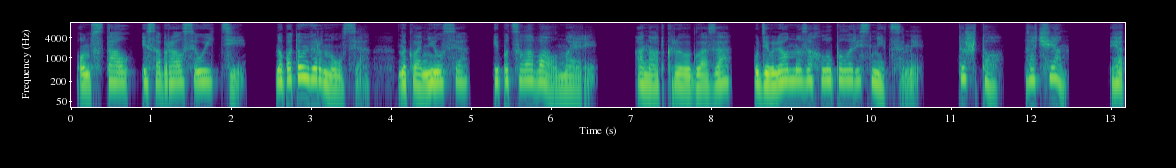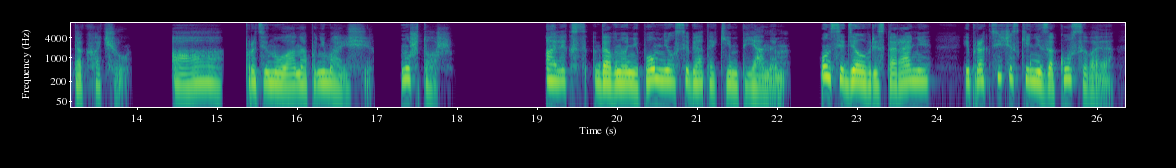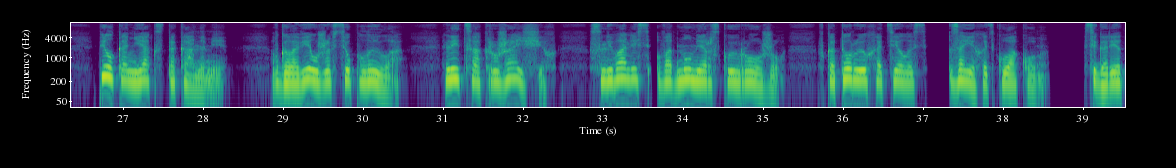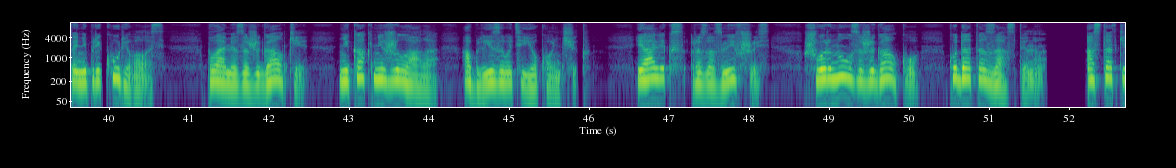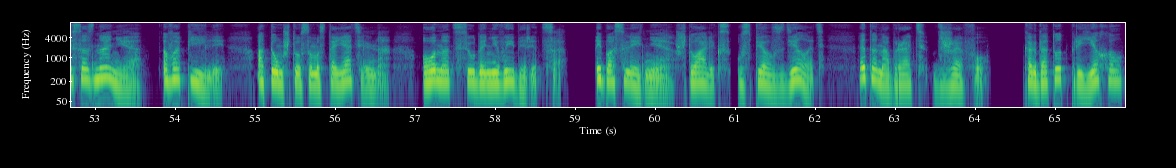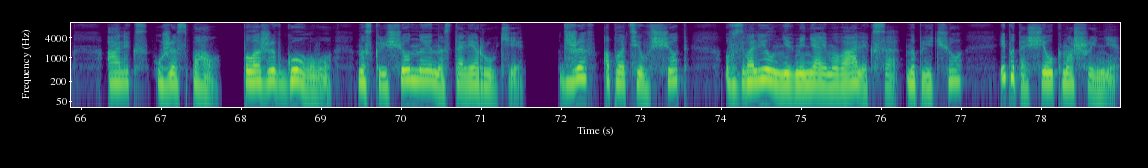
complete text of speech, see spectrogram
Он встал и собрался уйти, но потом вернулся, наклонился и поцеловал Мэри. Она открыла глаза, удивленно захлопала ресницами. «Ты что? Зачем?» «Я так хочу а, -а, -а протянула она понимающе. «Ну что ж». Алекс давно не помнил себя таким пьяным. Он сидел в ресторане и, практически не закусывая, пил коньяк стаканами. В голове уже все плыло. Лица окружающих сливались в одну мерзкую рожу, в которую хотелось заехать кулаком. Сигарета не прикуривалась. Пламя зажигалки никак не желало облизывать ее кончик. И Алекс, разозлившись, швырнул зажигалку куда-то за спину. Остатки сознания вопили о том, что самостоятельно он отсюда не выберется. И последнее, что Алекс успел сделать, это набрать Джеффу. Когда тот приехал, Алекс уже спал. положив голову на скрещенные на столе руки. Джефф оплатил счет, взвалил невменяемого Алекса на плечо и потащил к машине.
